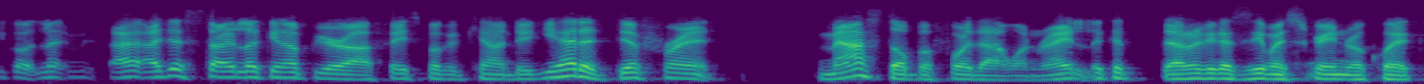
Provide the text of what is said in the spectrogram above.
You go, let me, I, I just started looking up your uh, Facebook account, dude. You had a different mask though before that one, right? Look at. I don't know if you guys can see my screen real quick.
